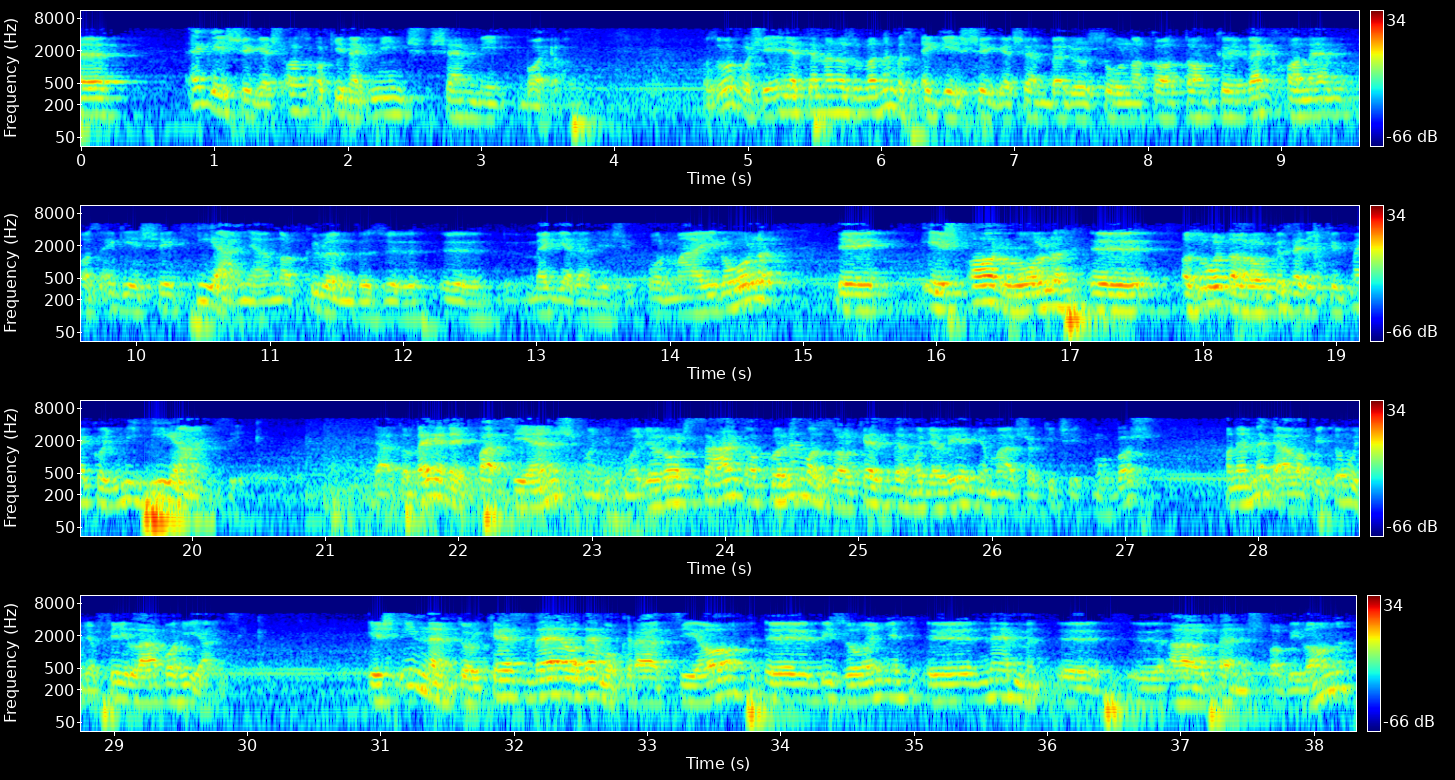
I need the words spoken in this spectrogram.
Egészséges az, akinek nincs semmi baja. Az orvosi egyetemen azonban nem az egészséges emberről szólnak a tankönyvek, hanem az egészség hiányának különböző megjelenési formáiról, és arról az oldalról közelítjük meg, hogy mi hiányzik. Tehát ha bejön egy paciens, mondjuk Magyarország, akkor nem azzal kezdem, hogy a vérnyomása kicsit magas, hanem megállapítom, hogy a fél lába hiányzik és innentől kezdve a demokrácia bizony nem áll fenn stabilan,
